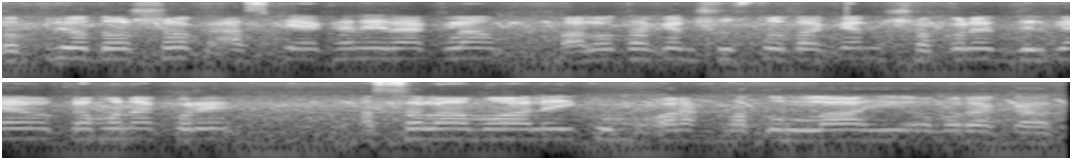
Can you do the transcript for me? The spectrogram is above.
তো প্রিয় দর্শক, আজকে এখানেই রাখলাম। ভালো থাকেন, সুস্থ থাকেন। সকলের দীর্ঘায়ু কামনা করে আসসালামু আলাইকুম আরহামতুল্লাহি রহমতুল্লাহি ওবরাকাত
